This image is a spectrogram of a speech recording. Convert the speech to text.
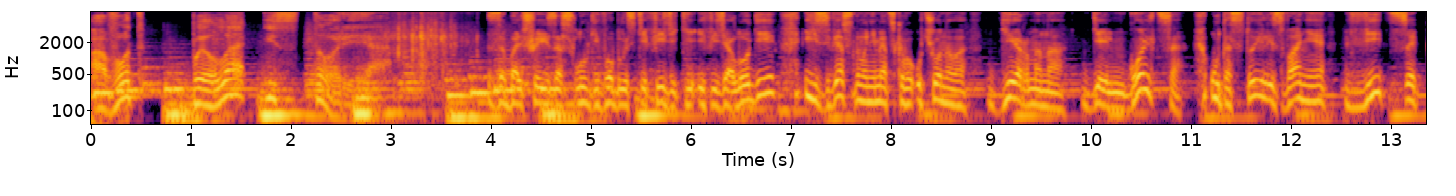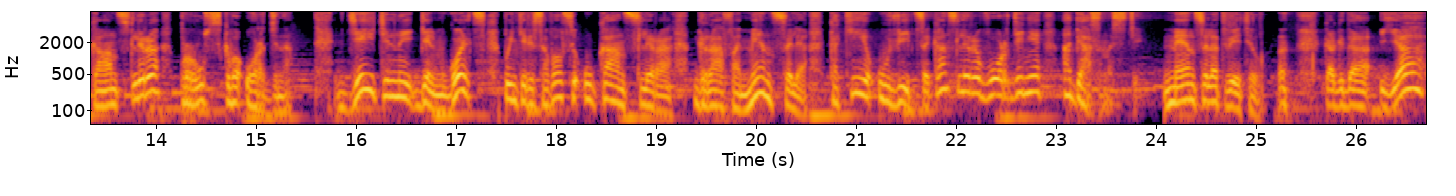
А вот была история. За большие заслуги в области физики и физиологии известного немецкого ученого Германа Гельмгольца удостоили звания вице-канцлера прусского ордена – Деятельный Гельмгольц поинтересовался у канцлера графа Менцеля, какие у вице-канцлера в ордене обязанности. Менцель ответил, когда я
